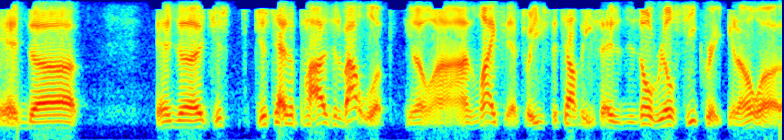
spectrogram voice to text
and uh, and uh, just just has a positive outlook, you know, on life. That's what he used to tell me. He said there's no real secret, you know, uh,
